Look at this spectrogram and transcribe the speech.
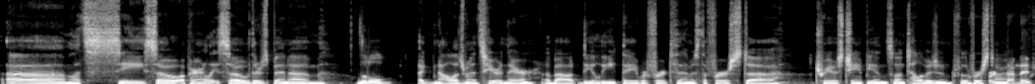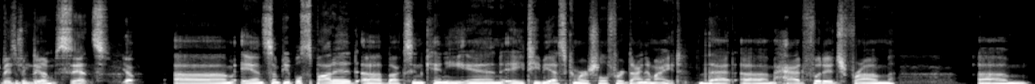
Um, let's see. So apparently, so there's been um little acknowledgments here and there about the elite. They referred to them as the first uh, Trios champions on television for the first, First time. time they've mentioned deal. them since. Yep. Um, and some people spotted uh, Bucks and Kenny in a TBS commercial for Dynamite that um, had footage from um,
